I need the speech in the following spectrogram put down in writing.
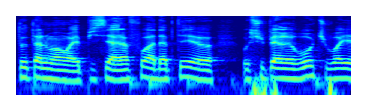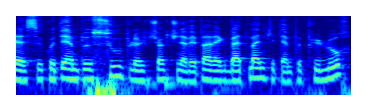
Totalement, ouais. Et puis c'est à la fois adapté aux super-héros, tu vois, il y a ce côté un peu souple, tu vois, que tu n'avais pas avec Batman, qui était un peu plus lourd.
